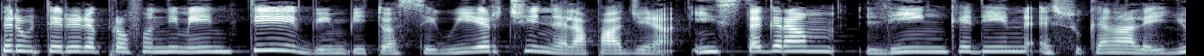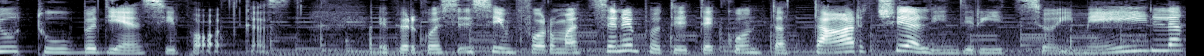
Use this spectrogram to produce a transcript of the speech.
Per ulteriori approfondimenti vi invito a seguirci nella pagina Instagram, LinkedIn e sul canale YouTube di NC Podcast. E per qualsiasi informazione potete contattarci all'indirizzo email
